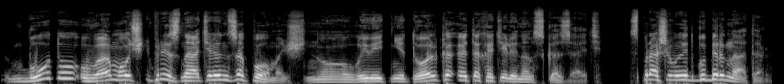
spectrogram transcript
Буду вам очень признателен за помощь, но вы ведь не только это хотели нам сказать, спрашивает губернатор.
